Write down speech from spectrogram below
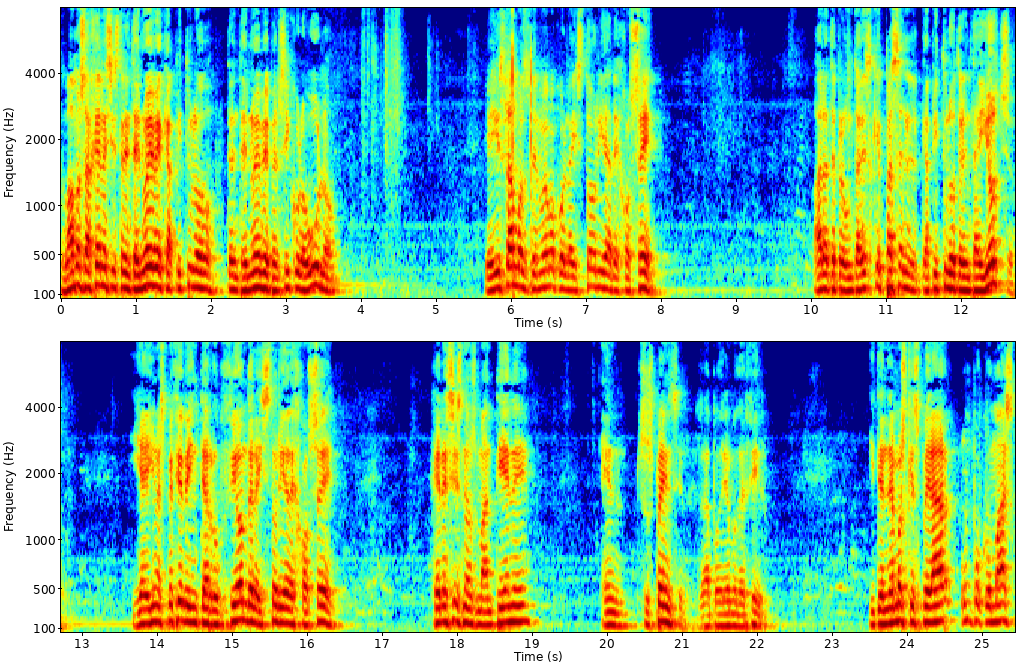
vamos a Génesis 39, capítulo 39, versículo 1. Y ahí estamos de nuevo con la historia de José. Ahora te preguntaréis qué pasa en el capítulo 38. Y hay una especie de interrupción de la historia de José. Génesis nos mantiene en suspense, la podríamos decir. Y tendremos que esperar un poco más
